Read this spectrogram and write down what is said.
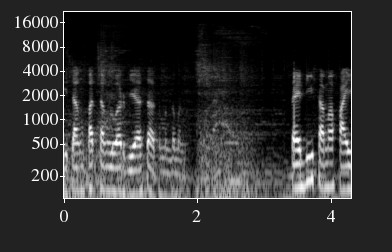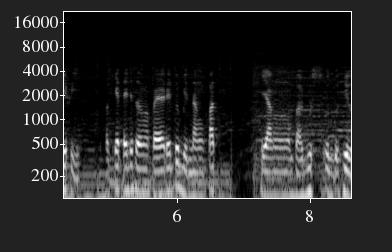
Bintang 4 yang luar biasa, teman-teman. Teddy sama Fairy. Oke, Teddy sama Fairy itu bintang 4 yang bagus untuk heal.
